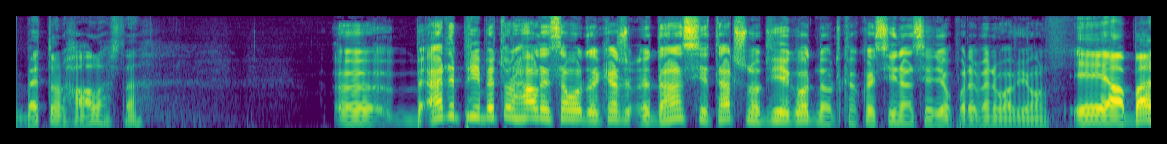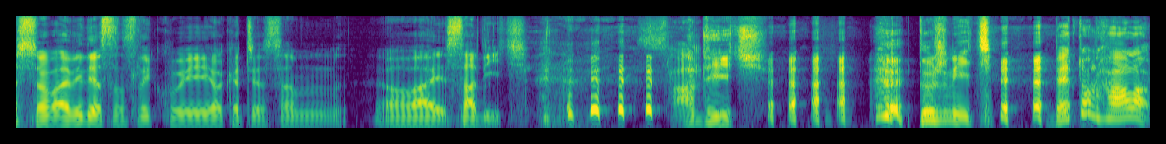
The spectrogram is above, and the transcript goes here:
beton hala, šta? Uh, ajde prije Beton Hale samo da kažem, danas je tačno dvije godine od kako je Sinan sjedio pored mene u avionu. E, ja baš ovaj, vidio sam sliku i okačio sam ovaj Sadić. Sadić. Tužnić. Beton Hala,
